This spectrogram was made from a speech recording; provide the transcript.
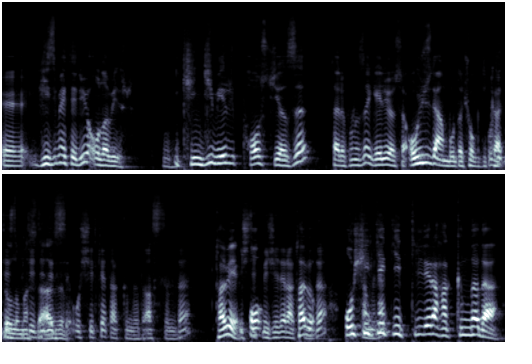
e, hizmet ediyor olabilir. İkinci bir post cihazı tarafınıza geliyorsa o yüzden burada çok dikkatli olunması edilirse lazım. o şirket hakkında da aslında Tabii. işletmeciler o, hakkında tabii, o şirket yetkilileri hakkında da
